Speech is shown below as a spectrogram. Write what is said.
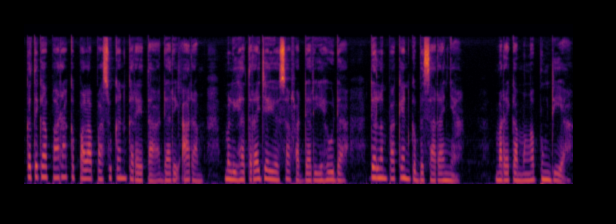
Ketika para kepala pasukan kereta dari Aram melihat Raja Yosafat dari Yehuda dalam pakaian kebesarannya. Mereka mengepung dia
